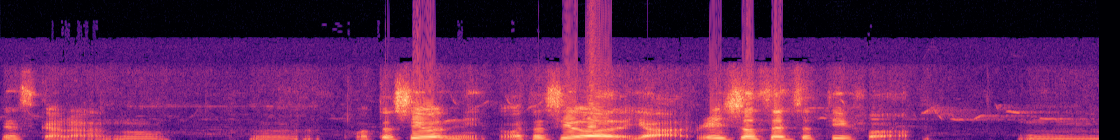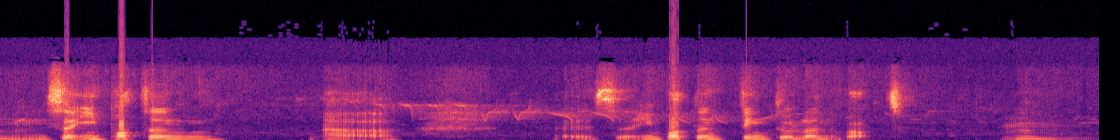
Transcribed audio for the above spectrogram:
ですから、あの、うん、私は、私は、いや、racial sensitive は、うん、it's an important, uh, it's an important thing to learn about. うん。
